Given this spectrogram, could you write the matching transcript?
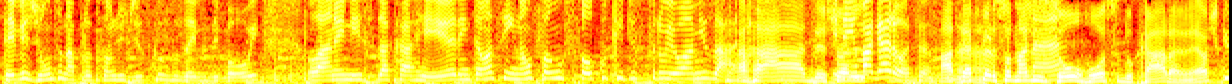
teve junto na produção de discos do David Bowie lá no início da carreira. Então, assim, não foi um soco que destruiu a amizade. ah, deixou e nem uma garota. Até personalizou Né? o rosto do cara, né? Acho que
